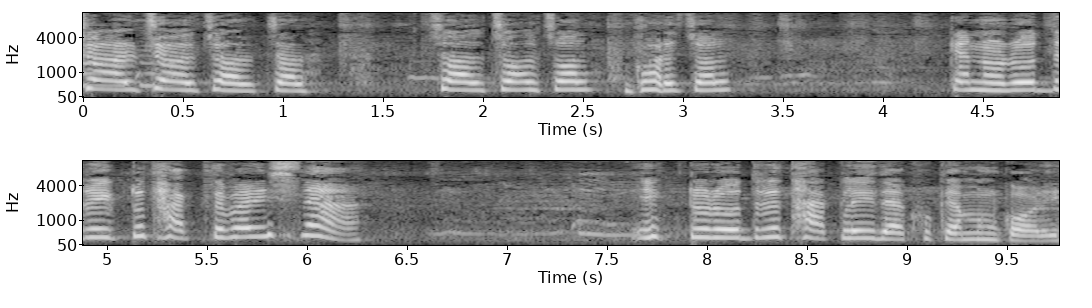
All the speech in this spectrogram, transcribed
চল চল চল চল। চল চল চল ঘরে চল। কেন রোদ্রে একটু থাকতে পারিস না? একটু রোদ্রে থাকলেই দেখো কেমন করে।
